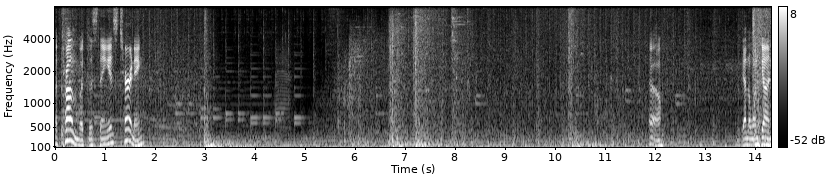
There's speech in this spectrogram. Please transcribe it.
the problem with this thing is turning. Uh oh Down to one gun.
